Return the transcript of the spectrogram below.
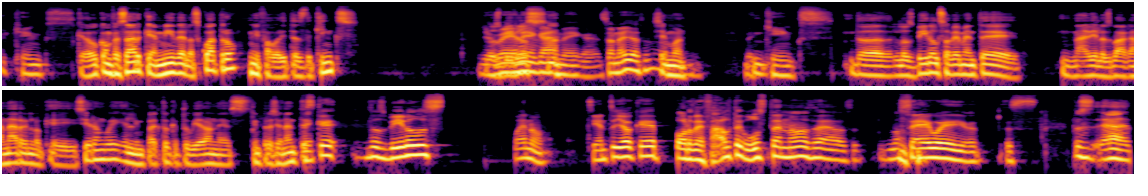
The Kinks. Que debo confesar que a mí de las cuatro, mi favorita es The Kinks. Los Beatles, Mega, ah. Mega. Son ellos, ¿no? Simón. The Kinks. The- los Beatles, obviamente, nadie les va a ganar en lo que hicieron, güey. El impacto que tuvieron es impresionante. Es que los Beatles, bueno, siento yo que por default te gustan, ¿no? O sea, o sea, no sé, güey. Es Pues ah,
